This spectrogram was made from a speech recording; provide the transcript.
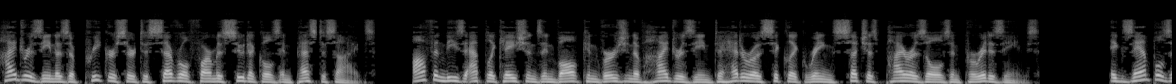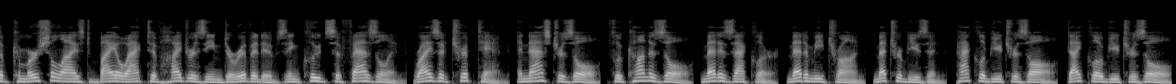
Hydrazine is a precursor to several pharmaceuticals and pesticides. Often these applications involve conversion of hydrazine to heterocyclic rings such as pyrazoles and pyridazines. Examples of commercialized bioactive hydrazine derivatives include cefazolin, rizatriptan, anastrozole, fluconazole, metazachlor, metamitron, metribuzin, paclobutrazol, diclobutrazole,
